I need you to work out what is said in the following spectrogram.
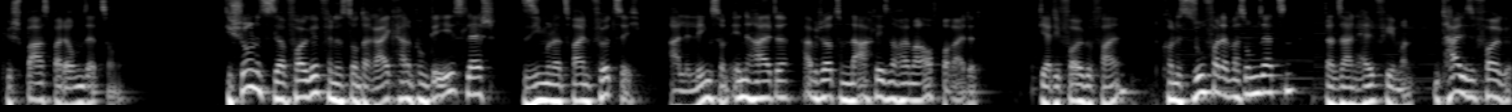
viel Spaß bei der Umsetzung. Die Shownotes dieser Folge findest du unter reikane.de slash 742. Alle Links und Inhalte habe ich dort zum Nachlesen noch einmal aufbereitet. Dir hat die Folge gefallen? Du konntest sofort etwas umsetzen? Dann sei ein Held für und teile diese Folge.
